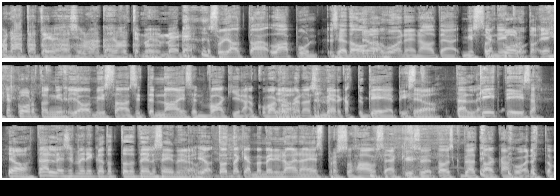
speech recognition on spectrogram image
Mä näen täältä yhden silmän aika hyvältä myyn menee. Ja sujauttaa lapun sieltä ove- Joo. huoneen alta, ja missä Ja on niinku, korto, ehkä kortongin. Joo, missä on sitten naisen vakinan kuva Joo. kokonaan, se merkattu G-piste. Joo, tälle. Kiitti isä. Joo, tälleen se meni, kato tuota teille Seinäjoella. Joo, ton takia mä menin aina Espresso Houseen ja kysyin, että olisiko täällä takahuonetta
